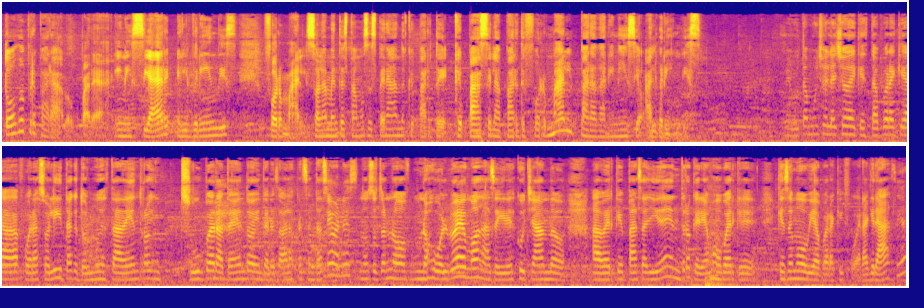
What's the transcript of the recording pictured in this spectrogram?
todo preparado para iniciar el brindis formal. Solamente estamos esperando que, parte, que pase la parte formal para dar inicio al brindis. Me gusta mucho el hecho de que está por aquí afuera solita, que todo el mundo está adentro súper atento e interesado en las presentaciones. Nosotros nos, nos, volvemos a seguir escuchando a ver qué pasa allí dentro. Queríamos ver qué, qué se movía por aquí fuera. Gracias.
